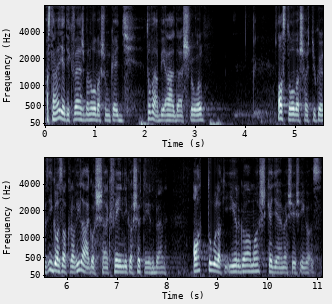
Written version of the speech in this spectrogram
Aztán a negyedik versben olvasunk egy további áldásról. Azt olvashatjuk, hogy az igazakra világosság fénylik a sötétben, attól, aki irgalmas, kegyelmes és igaz.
